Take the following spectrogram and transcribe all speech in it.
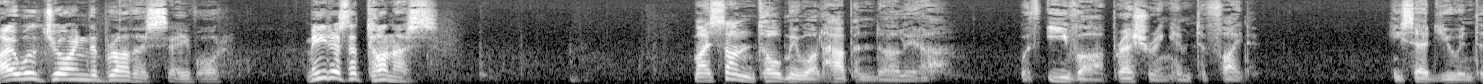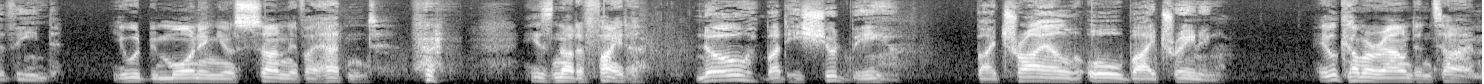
I will join the brothers, Eivor. Meet us at Tonas. My son told me what happened earlier, with Ivar pressuring him to fight. He said you intervened. You would be mourning your son if I hadn't. He's not a fighter. No, but he should be. By trial or by training. He'll come around in time.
